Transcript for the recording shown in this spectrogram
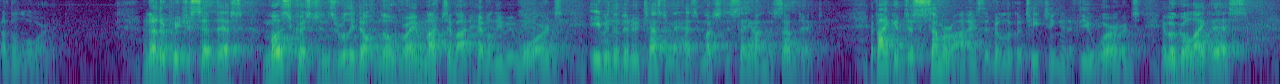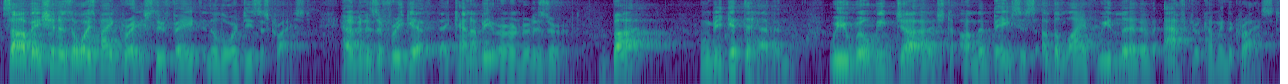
of the Lord. Another preacher said this Most Christians really don't know very much about heavenly rewards, even though the New Testament has much to say on the subject. If I could just summarize the biblical teaching in a few words, it would go like this Salvation is always by grace through faith in the Lord Jesus Christ. Heaven is a free gift that cannot be earned or deserved. But when we get to heaven, we will be judged on the basis of the life we live after coming to Christ.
